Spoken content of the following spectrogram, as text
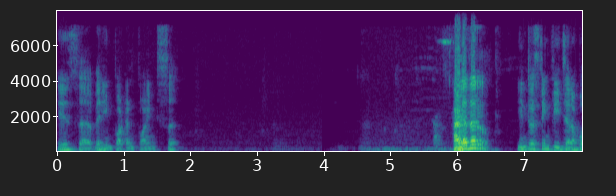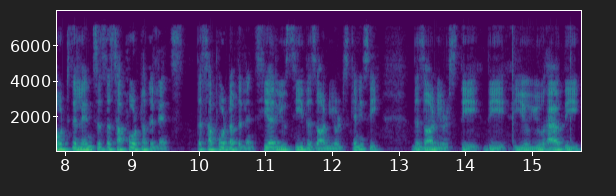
is uh, very important points. Another interesting feature about the lens is the support of the lens. The support of the lens. Here you see the zonules. Can you see the zonules? The the you you have the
